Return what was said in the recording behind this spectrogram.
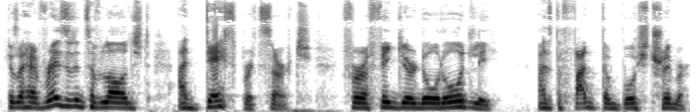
Because I have residents have launched a desperate search for a figure known only as the Phantom Bush Trimmer.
